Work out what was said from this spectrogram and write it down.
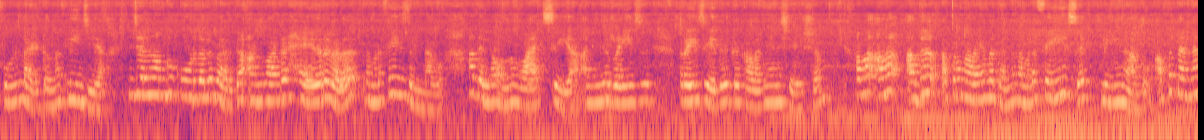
ഫുള്ളായിട്ടൊന്ന് ക്ലീൻ ചെയ്യുക എന്നുവെച്ചാൽ നമുക്ക് കൂടുതൽ പേർക്ക് അൺവാണ്ടഡ് ഹെയറുകൾ നമ്മുടെ ഫേസിൽ ഉണ്ടാകും അതെല്ലാം ഒന്ന് വാക്സ് ചെയ്യുക അല്ലെങ്കിൽ റേസ് റേസ് ചെയ്തൊക്കെ കളഞ്ഞതിന് ശേഷം അപ്പോൾ ആ അത് അത്ര കളയുമ്പോൾ തന്നെ നമ്മുടെ ഫേസ് ക്ലീൻ ആകും. അപ്പോൾ തന്നെ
